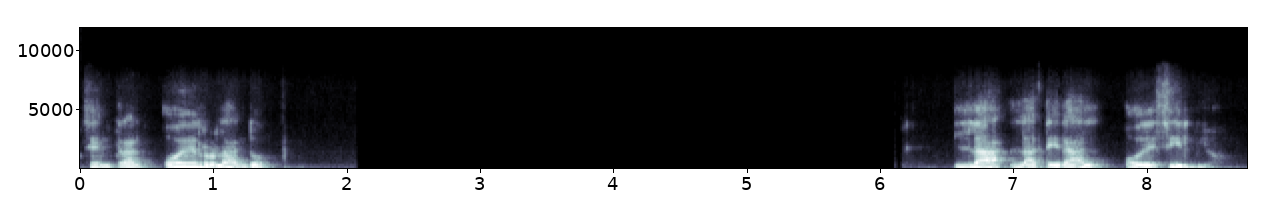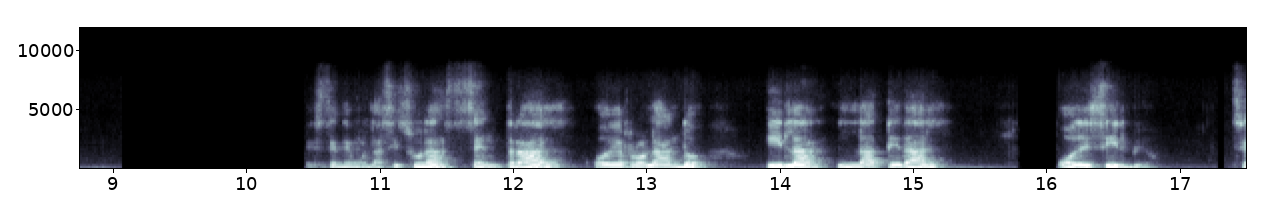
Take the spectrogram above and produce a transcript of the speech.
central o de Rolando, la lateral o de Silvio. Entonces tenemos la cisura central o de Rolando y la lateral o de Silvio. ¿sí?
